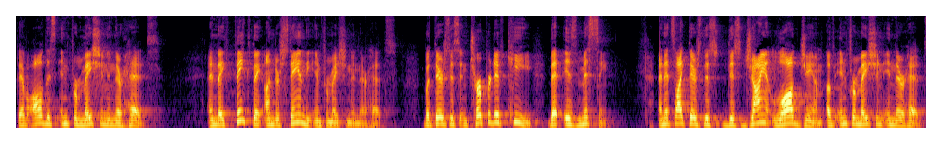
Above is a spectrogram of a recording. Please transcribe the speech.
they have all this information in their heads, and they think they understand the information in their heads. But there's this interpretive key that is missing. And it's like there's this, this giant logjam of information in their heads.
